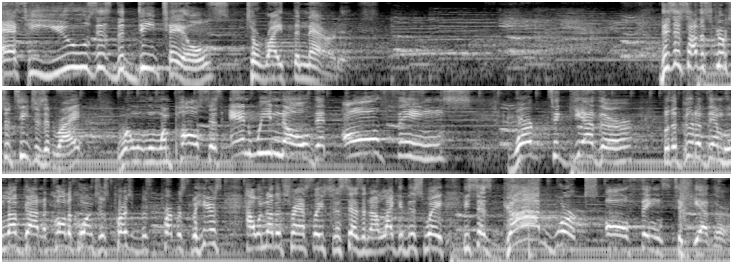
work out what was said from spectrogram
as He uses the details to write the narrative. This is how the scripture teaches it, right? When, Paul says, and we know that all things work together for the good of them who love God and are called according to his purpose. But here's how another translation says and I like it this way. He says, God works all things together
